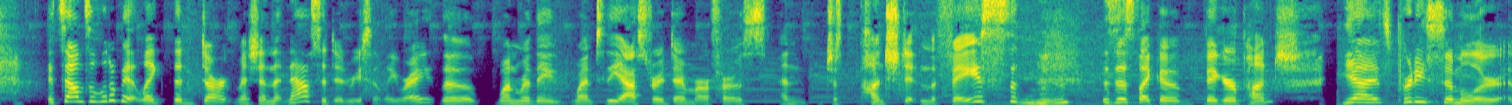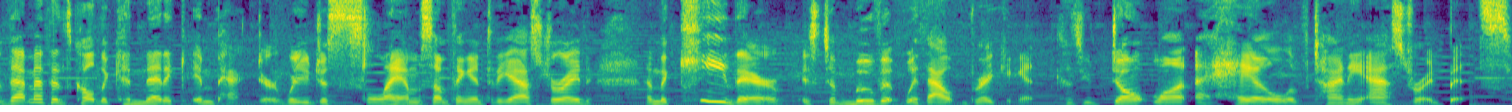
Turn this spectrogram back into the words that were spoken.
it sounds a little bit like the DART mission that NASA did recently, right? The one where they went to the asteroid Dimorphos and just punched it in the face. Mm-hmm. Is this like a bigger punch? Yeah, it's pretty similar. That method's called the kinetic impactor, where you just slam something into the asteroid. And the key there is to move it without breaking it, because you don't want a hail of tiny asteroid bits.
